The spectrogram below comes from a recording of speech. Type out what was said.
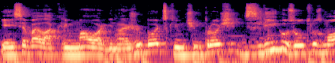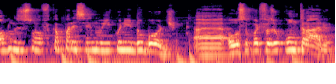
E aí você vai lá, cria uma org no Azure Boards, cria um Team Project, desliga os outros módulos e só fica aparecendo o ícone do board. Eh, ou você pode fazer o contrário,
